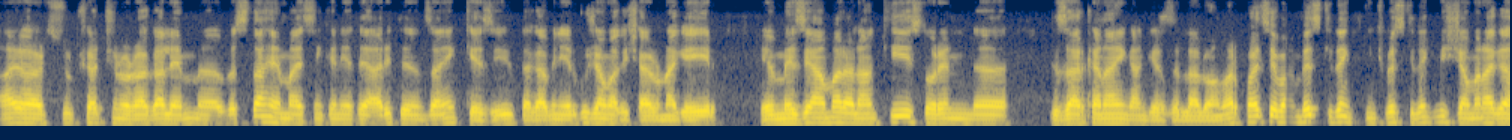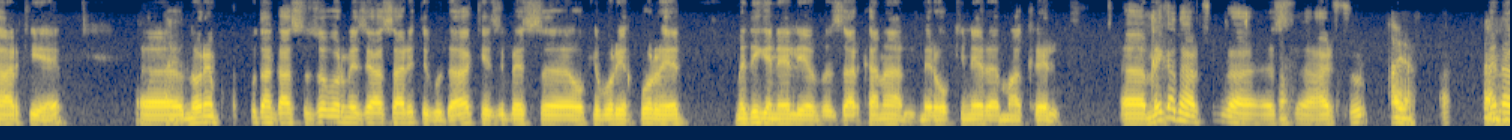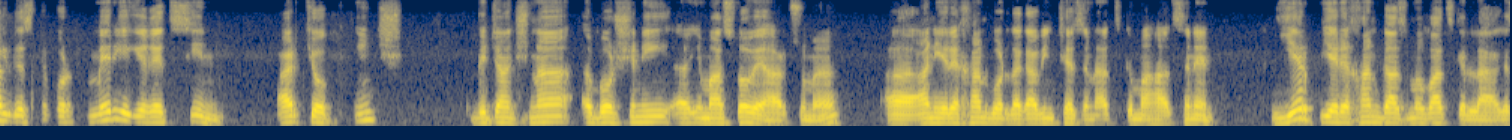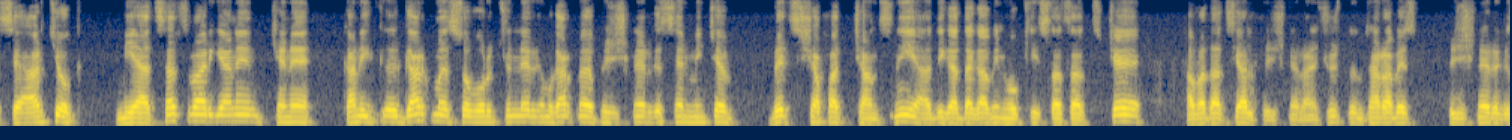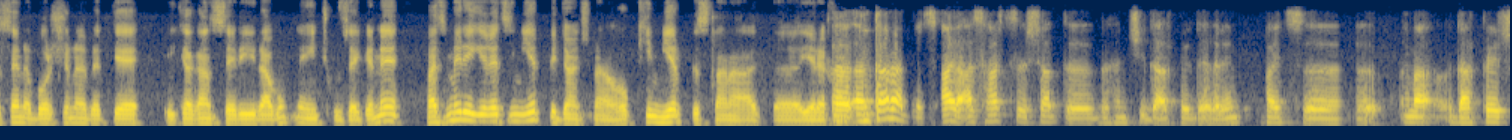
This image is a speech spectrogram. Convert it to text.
Այո, հարցուկ շատ շնորհակալ եմ։ Վստահ եմ, այսինքն եթե արիտ ընձայենք քեզի, դակավին երկու ժամակի շարունակեիր եւ մեզի համար ալանքի ստորեն գզարքանային անգեղզլալու համար բայց եւ այնպես գիտենք ինչպես գիտենք մի ժամանակը հարկի է նորեն պատկուտանք աստծո որ մեզի ասարիտի գուտա քեզի պես հոգեվոր եղբոր հետ մտի գնել եւ զարկանալ մեր հոգիները մաքրել մեկ հատ հարցում կա հարցուր այո այնալ գստե որ մեր եկեղեցին արդյոք ինչ գճանչնա բորշնի իմաստով է հարցումը ան երեխան որ դակավին չեզնած կմահացնեն երբ երեխան գազմված կլա գսե արդյոք միացած վարյանեն չենե քանի գարկմը սովորություններ գարկմը բժիշկներ գսեն մինչև 6 շաբաթ չանցնի ադիգա դագավին հոգի ստացած չէ հավատացյալ բժիշկներ անշուշտ ընդհանրապես բժիշկները գսեն բորշնը պետք է իքական սերի իրավունքն է ինչ կուզե գնե բայց մեր եկեղեցին երբ կճանչնա հոգին երբ կստանա այդ երեխան? Ընդհանրապես այո այս հարցը շատ գհնչի դարբեր դեղերեն բայց հիմա դարբեր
